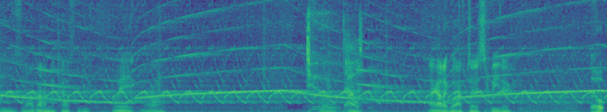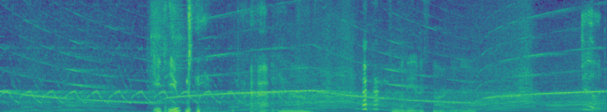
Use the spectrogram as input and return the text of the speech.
Jeez, y'all got him in custody quick, bro. Dude, that was I gotta go after a speeder. Nope. It's you? No. Somebody I saw earlier. Dude.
